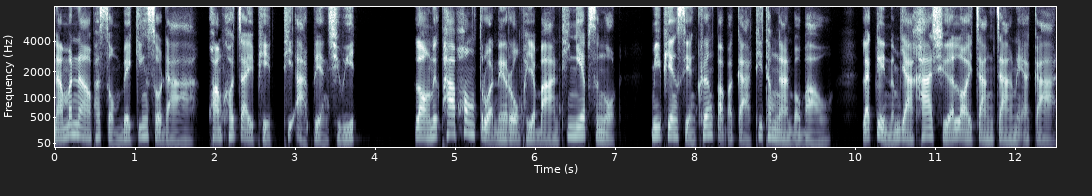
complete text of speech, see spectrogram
น้ำมะนาวผสมเบกกิ้งโซดา ความเข้าใจผิดที่อาจเปลี่ยนชีวิต ลองนึกภาพห้องตรวจในโรงพยาบาลที่เงียบสงบ มีเพียงเสียงเครื่องปรับอากาศที่ทำงานเบาๆ และกลิ่นน้ำยาฆ่าเชื้อลอยจางๆ ในอากาศ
